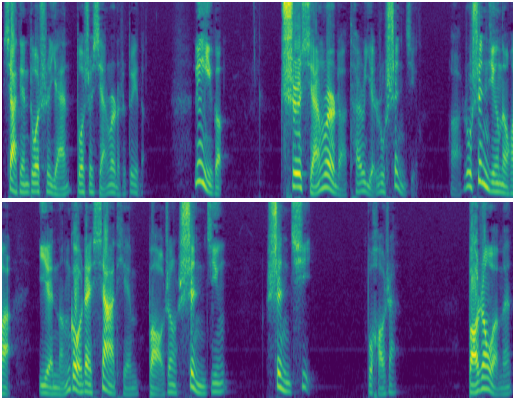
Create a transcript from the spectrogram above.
夏天多吃盐多吃咸味的是对的。另一个吃咸味的，它也入肾经啊，入肾经的话，也能够在夏天保证肾精肾气不耗散，保证我们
